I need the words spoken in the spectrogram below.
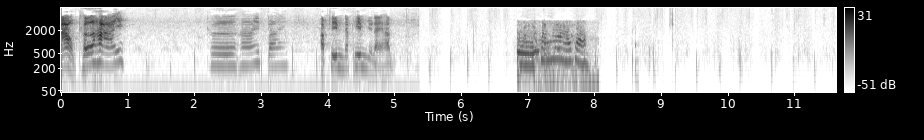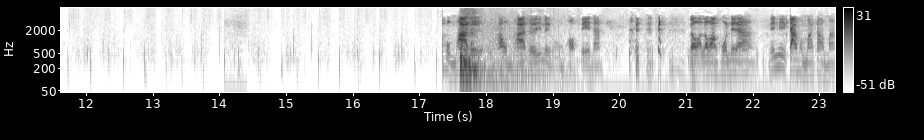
อ้าว เธอหาย เธอหายไปทับทิมทับทิมอยู่ไหนครับ อยู่ข้างหน้าจ้ะ ผมพาเธอถ้าผมพาเธอที่หนึ่งผมขอเฟซนะเราระวังคนด้วยนะ นี่นี่ตามผมมาตามผมมา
